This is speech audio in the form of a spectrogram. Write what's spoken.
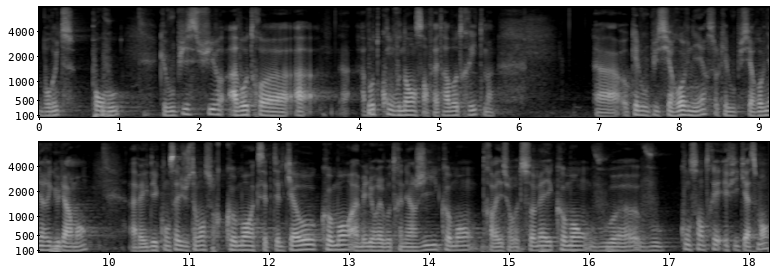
brut pour vous, que vous puissiez suivre à votre, euh, convenance, en fait, à votre rythme, euh, auquel vous puissiez revenir, sur lequel vous puissiez revenir régulièrement, avec des conseils justement sur comment accepter le chaos, comment améliorer votre énergie, comment travailler sur votre sommeil, comment vous, vous concentrer efficacement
